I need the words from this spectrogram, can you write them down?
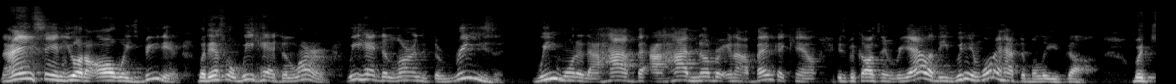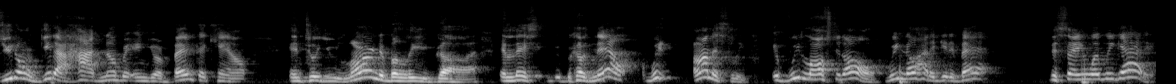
Now, I ain't saying you ought to always be there, but that's what we had to learn. We had to learn that the reason we wanted a high a high number in our bank account is because in reality we didn't want to have to believe God. But you don't get a high number in your bank account until you learn to believe God. Unless because now we honestly, if we lost it all, we know how to get it back the same way we got it.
